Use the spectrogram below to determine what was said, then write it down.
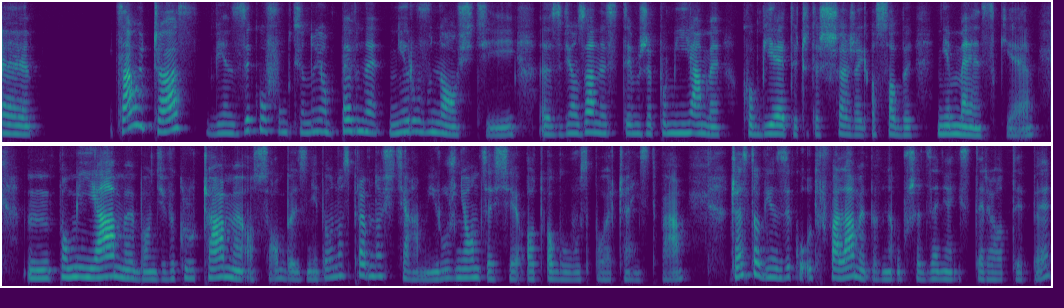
E, Cały czas w języku funkcjonują pewne nierówności e, związane z tym, że pomijamy kobiety, czy też szerzej osoby niemęskie, mm, pomijamy bądź wykluczamy osoby z niepełnosprawnościami, różniące się od ogółu społeczeństwa. Często w języku utrwalamy pewne uprzedzenia i stereotypy,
